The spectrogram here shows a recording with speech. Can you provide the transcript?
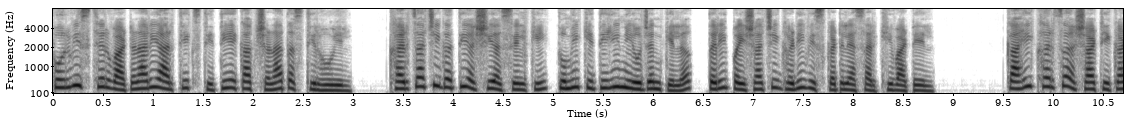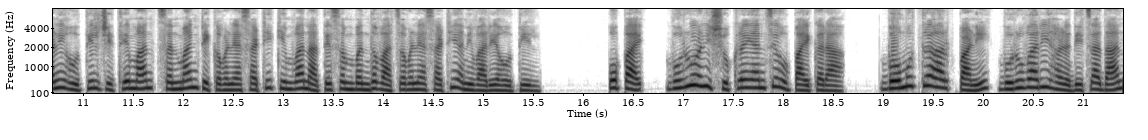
पूर्वी स्थिर वाटणारी आर्थिक स्थिती एका क्षणात अस्थिर होईल. खर्चाची गती अशी असेल की तुम्ही कितीही नियोजन केलं तरी पैशाची घडी विस्कटल्यासारखी वाटेल. काही खर्च अशा ठिकाणी होतील जिथे मान सन्मान टिकवण्यासाठी किंवा नातेसंबंध वाचवण्यासाठी अनिवार्य होतील. उपाय गुरु आणि शुक्र यांचे उपाय करा. गोमूत्र अर्क पाणी गुरुवारी हळदीचा दान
